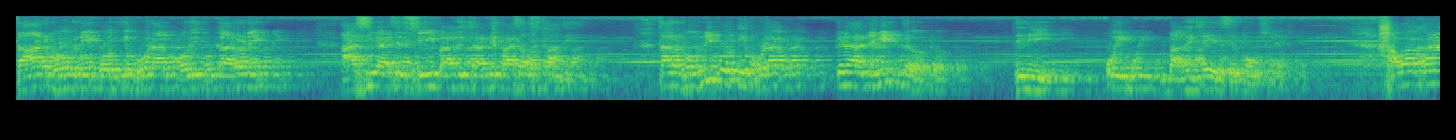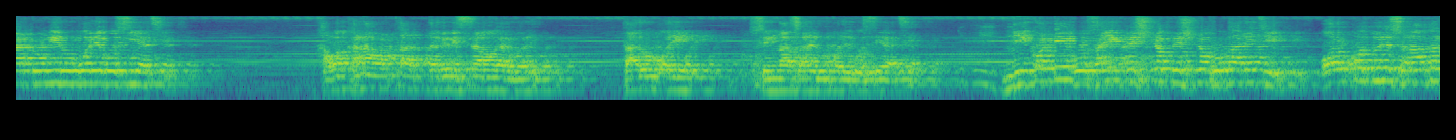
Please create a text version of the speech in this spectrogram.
তার ভগ্নী পতি ঘোড়া খরিদ কারণে আসিয়াছে সেই বাগিচাতে বাসস্থানে। তার ভগ্নিপতি ঘোড়া কেনার নিমিত্ত তিনি ওই বাগিচায় এসে পৌঁছলেন। হাওয়াখানা টুঙ্গির উপরে বসিয়াছে। হাওয়াখানা অর্থাৎ তাকে বিশ্রামাগার বলে। তার উপরে, সিংহাসনের উপরে বসে আছে। নিকটে গোসাই কৃষ্ণ কৃষ্ণ পুকারিছে অল্প দূরে সনাতন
